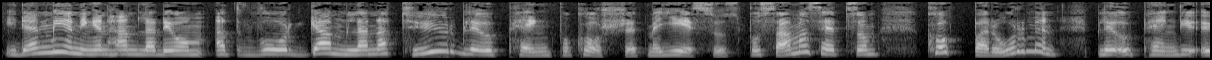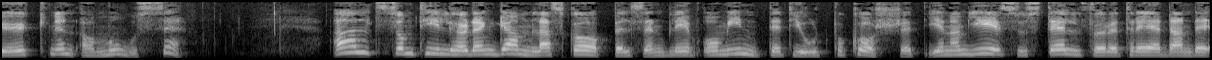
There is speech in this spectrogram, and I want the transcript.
I den meningen handlar det om att vår gamla natur blev upphängd på korset med Jesus på samma sätt som kopparormen blev upphängd i öknen av Mose. Allt som tillhör den gamla skapelsen blev omintetgjort på korset genom Jesus ställföreträdande,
